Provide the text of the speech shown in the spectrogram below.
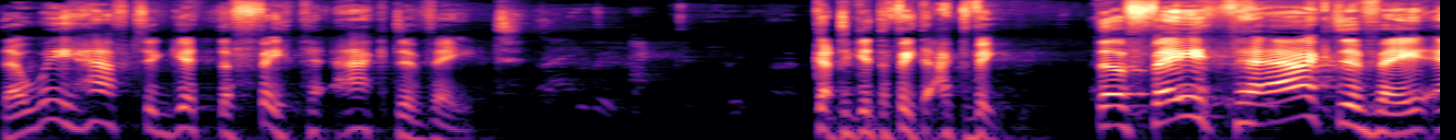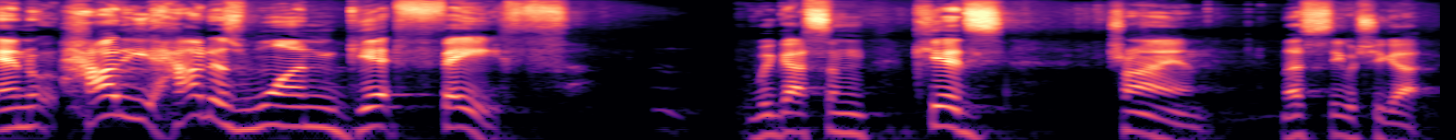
that we have to get the faith to activate. Got to get the faith to activate. The faith to activate. And how, do you, how does one get faith? We got some kids trying. Let's see what you got.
